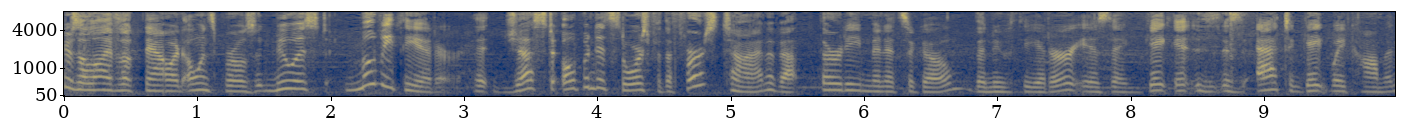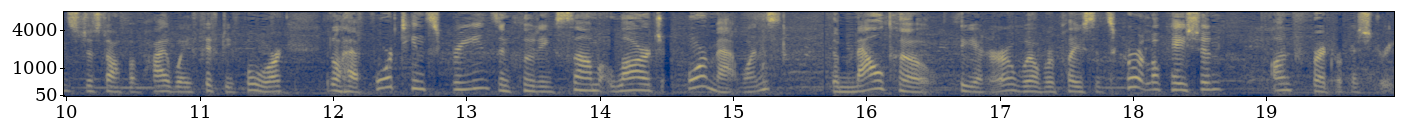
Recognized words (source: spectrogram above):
Here's a live look now at Owensboro's newest movie theater. It just opened its doors for the first time about 30 minutes ago. The new theater is, a gate, is, is at Gateway Commons, just off of Highway 54. It'll have 14 screens, including some large format ones. The Malco Theater will replace its current location on Frederica Street.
